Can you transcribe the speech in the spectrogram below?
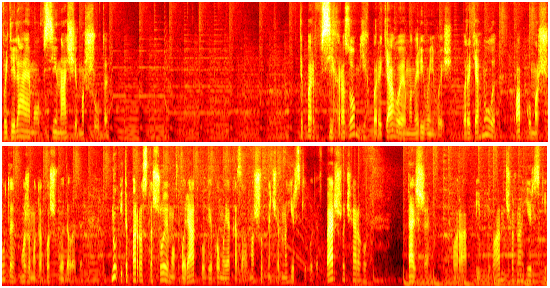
виділяємо всі наші маршрути. Тепер всіх разом їх перетягуємо на рівень вище. Перетягнули, папку маршрути можемо також видалити. Ну і тепер розташуємо в порядку, в якому я казав. Маршрут на Чорногірський буде в першу чергу. Далі гора Піп Іван Чорногірський.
